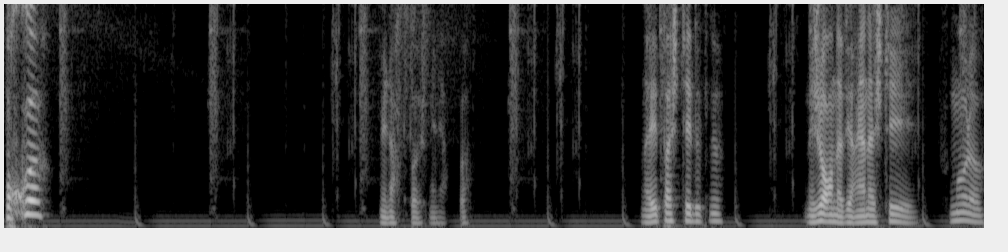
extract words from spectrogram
Pourquoi? Je m'énerve pas, je m'énerve pas. On n'avait pas acheté de pneus. Mais genre, on n'avait rien acheté. Fous-moi là.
